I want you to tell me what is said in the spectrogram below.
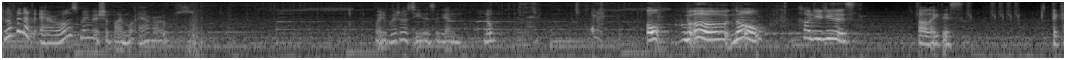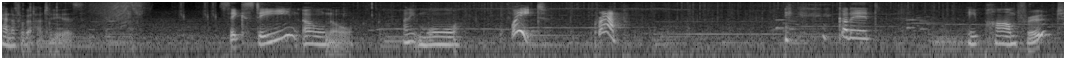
Do I have enough arrows? Maybe I should buy more arrows. Wait, where do I see this again? Nope. Oh, oh, no. How do you do this? Oh, like this. I kind of forgot how to do this. 16? Oh no. I need more. Wait! Crap! Got it! A palm fruit.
